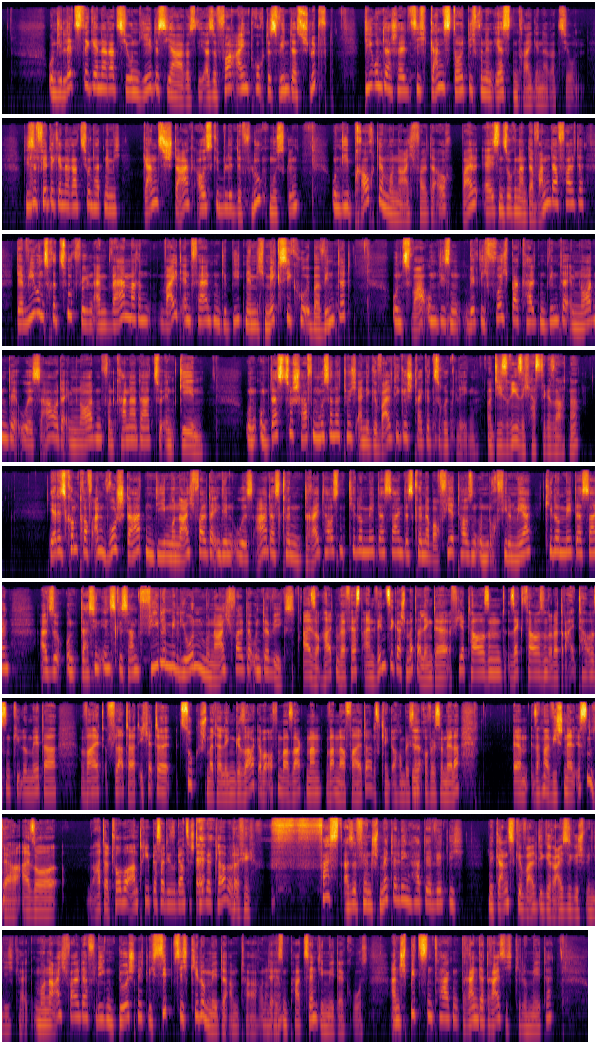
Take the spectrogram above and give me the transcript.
Und die letzte Generation jedes Jahres, die also vor Einbruch des Winters schlüpft, die unterscheidet sich ganz deutlich von den ersten drei Generationen. Diese vierte Generation hat nämlich ganz stark ausgebildete Flugmuskeln und die braucht der Monarchfalter auch, weil er ist ein sogenannter Wanderfalter, der wie unsere Zugvögel in einem wärmeren, weit entfernten Gebiet, nämlich Mexiko, überwintert. Und zwar um diesem wirklich furchtbar kalten Winter im Norden der USA oder im Norden von Kanada zu entgehen. Und um das zu schaffen, muss er natürlich eine gewaltige Strecke zurücklegen. Und die ist riesig, hast du gesagt, ne? Ja, das kommt drauf an, wo starten die Monarchfalter in den USA. Das können 3000 Kilometer sein, das können aber auch 4000 und noch viel mehr Kilometer sein. Also, und da sind insgesamt viele Millionen Monarchfalter unterwegs. Also, halten wir fest, ein winziger Schmetterling, der 4000, 6000 oder 3000 Kilometer weit flattert. Ich hätte Zugschmetterling gesagt, aber offenbar sagt man Wanderfalter. Das klingt auch ein bisschen ja. professioneller. Ähm, sag mal, wie schnell ist denn der? Also, hat der Turboantrieb, dass er diese ganze Strecke äh, klappt, oder wie? Fast. Also, für einen Schmetterling hat er wirklich eine ganz gewaltige Reisegeschwindigkeit. Monarchfalter fliegen durchschnittlich 70 Kilometer am Tag und mhm. der ist ein paar Zentimeter groß. An Spitzentagen 330 Kilometer.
